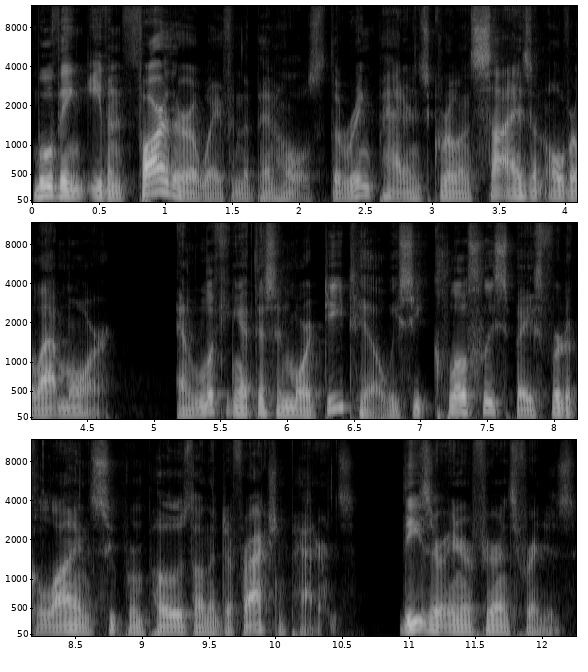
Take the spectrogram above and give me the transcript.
Moving even farther away from the pinholes, the ring patterns grow in size and overlap more. And looking at this in more detail, we see closely spaced vertical lines superimposed on the diffraction patterns. These are interference fringes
